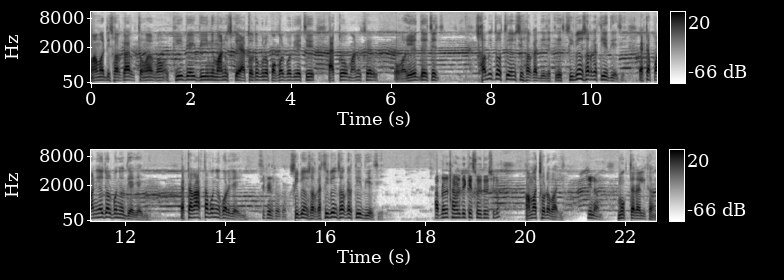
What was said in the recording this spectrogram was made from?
মামাটি সরকার তোমার কী দিয়ে দিইনি মানুষকে? এতগুলো প্রকল্প দিয়েছে এত মানুষের এ দিয়েছে সবই তো টিএমসি সরকার দিয়েছে। সিপিএম সরকার কী দিয়েছে? একটা পানীয় জল পর্যন্ত দেওয়া যায়নি একটা রাস্তা পর্যন্ত করে যায়নি। সিপিএম সরকার। সিপিএম সরকার সিপিএম সরকার কী দিয়েছে? আপনাদের ফ্যামিলিতে কে শহীদ হয়েছিল? আমার ছোট ভাই। কি নাম? মুক্তার আলী খান।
